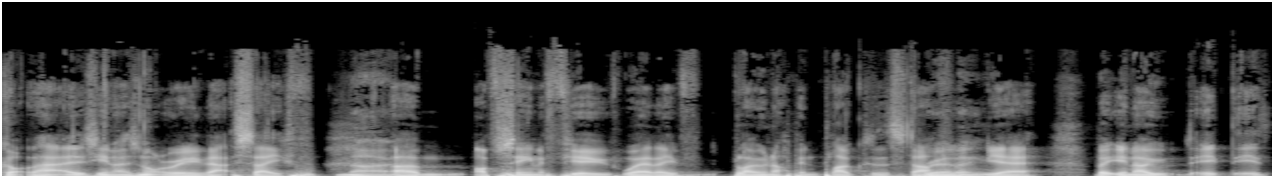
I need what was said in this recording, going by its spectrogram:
got that. It's you know, it's not really that safe. No. Um, I've seen a few where they've blown up in plugs and stuff. Really? And yeah, but you know, it, it,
